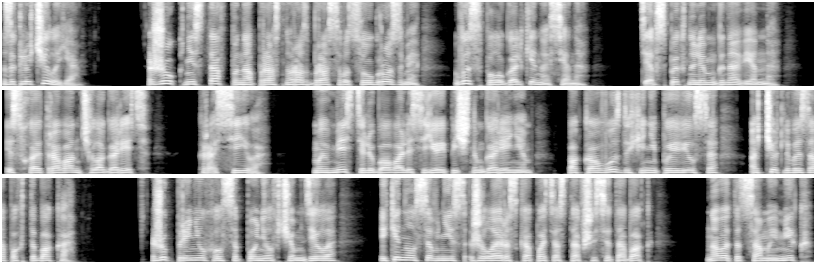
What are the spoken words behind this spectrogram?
Заключила я. Жук, не став понапрасну разбрасываться угрозами, высыпал угольки на сено. Те вспыхнули мгновенно, и сухая трава начала гореть. Красиво. Мы вместе любовались ее эпичным горением, пока в воздухе не появился отчетливый запах табака — Жук принюхался, понял, в чем дело, и кинулся вниз, желая раскопать оставшийся табак. Но в этот самый миг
